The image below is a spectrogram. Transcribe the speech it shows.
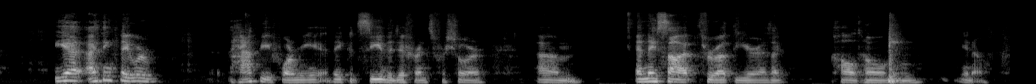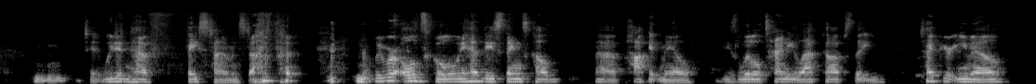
yeah i think they were happy for me they could see the difference for sure um, and they saw it throughout the year as i called home and you know mm-hmm. to, we didn't have facetime and stuff but we were old school we had these things called uh, pocket mail, these little tiny laptops that you type your email,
